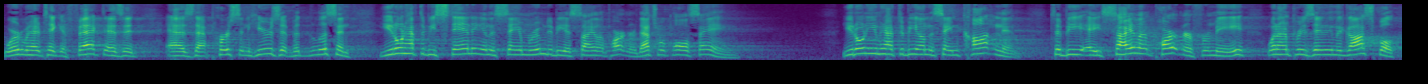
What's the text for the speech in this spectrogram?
word would have to take effect as, it, as that person hears it. But listen, you don't have to be standing in the same room to be a silent partner. That's what Paul's saying. You don't even have to be on the same continent to be a silent partner for me when I'm presenting the gospel.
